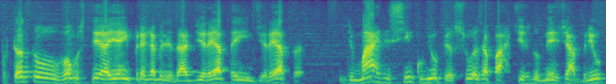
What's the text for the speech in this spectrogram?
Portanto, vamos ter aí a empregabilidade direta e indireta de mais de 5 mil pessoas a partir do mês de abril,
